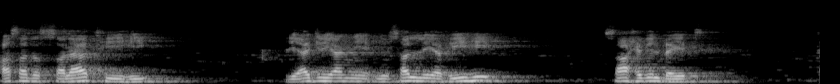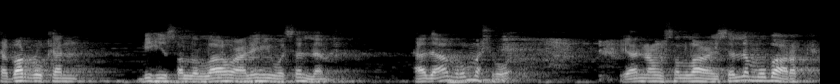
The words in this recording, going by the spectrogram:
قصد الصلاة فيه لأجل أن يصلي فيه صاحب البيت تبركا به صلى الله عليه وسلم. هذا أمر مشروع لأنه صلى الله عليه وسلم مبارك.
